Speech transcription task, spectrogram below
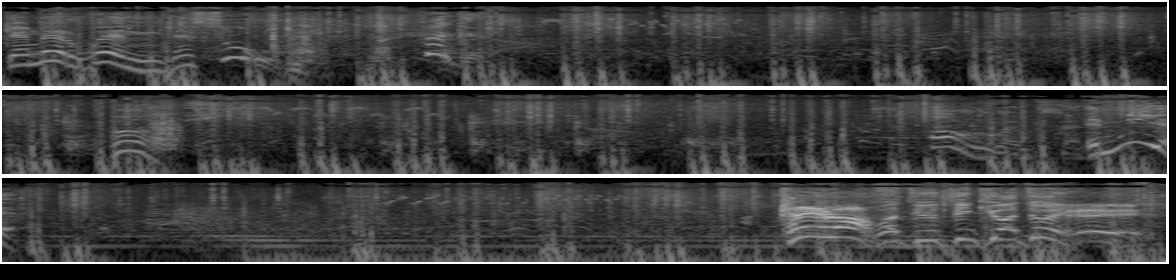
Kemer wen nesu. Fege. Emir. Clear off! What do you think you are doing? Ah,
